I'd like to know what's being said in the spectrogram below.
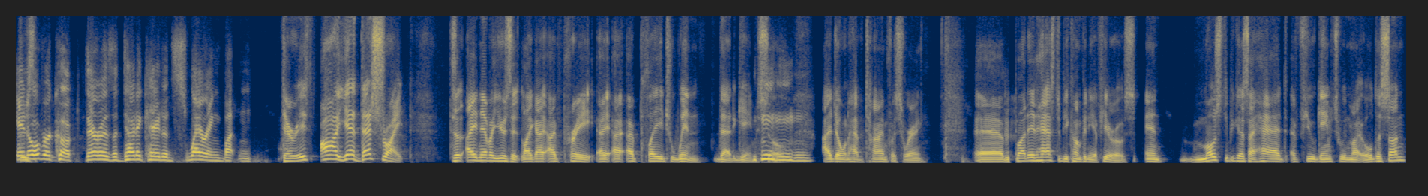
In There's, Overcooked, there is a dedicated swearing button. There is. Oh, yeah, that's right. I never use it. Like I, I pray, I, I play to win that game, so I don't have time for swearing. Uh, but it has to be Company of Heroes, and mostly because I had a few games with my older son,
